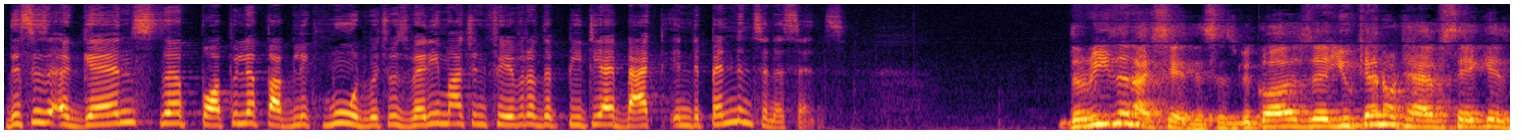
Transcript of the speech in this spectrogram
this is against the popular public mood, which was very much in favor of the PTI backed independents in a sense? The reason I say this is because uh, you cannot have, say,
